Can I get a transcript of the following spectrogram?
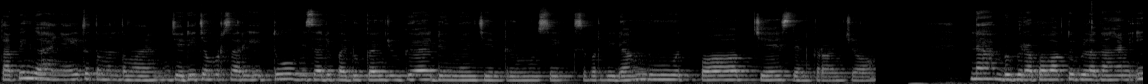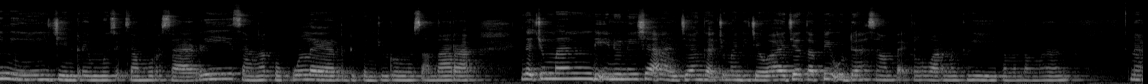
Tapi nggak hanya itu teman-teman, jadi campur sari itu bisa dipadukan juga dengan genre musik seperti dangdut, pop, jazz, dan keroncong. Nah, beberapa waktu belakangan ini, genre musik campur sari sangat populer di penjuru Nusantara. Nggak cuma di Indonesia aja, nggak cuma di Jawa aja, tapi udah sampai ke luar negeri, teman-teman. Nah,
